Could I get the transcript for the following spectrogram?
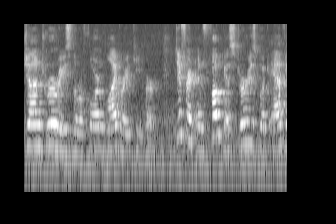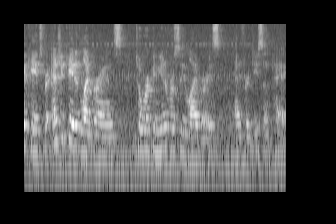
John Drury's The Reformed Library Keeper. Different in focus, Drury's book advocates for educated librarians to work in university libraries and for decent pay.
